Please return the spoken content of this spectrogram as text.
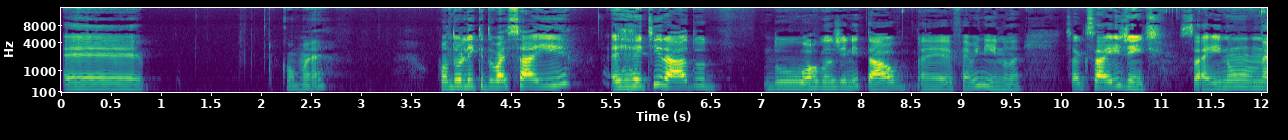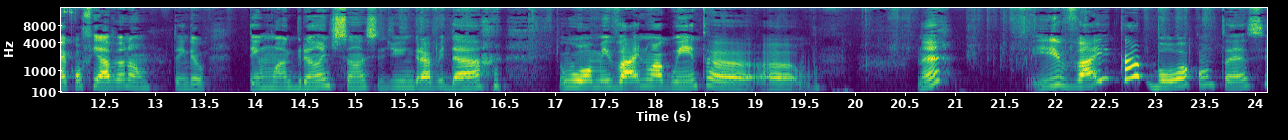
É, como é? Quando o líquido vai sair, é retirado do órgão genital é, feminino, né? Só que isso aí, gente, isso aí não, não é confiável, não, entendeu? Tem uma grande chance de engravidar. O homem vai, não aguenta, uh, né? E vai acabou, acontece,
